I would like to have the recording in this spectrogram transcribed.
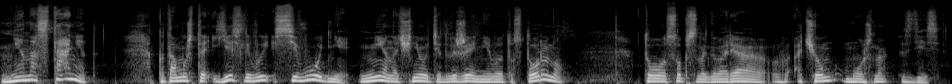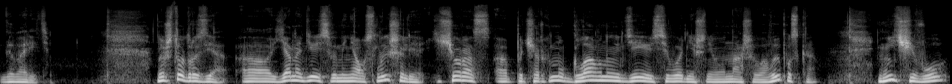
не настанет. Потому что если вы сегодня не начнете движение в эту сторону, то, собственно говоря, о чем можно здесь говорить. Ну что, друзья, э, я надеюсь, вы меня услышали. Еще раз э, подчеркну главную идею сегодняшнего нашего выпуска – Ничего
